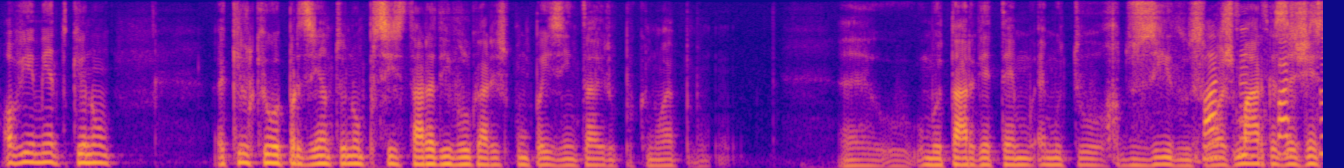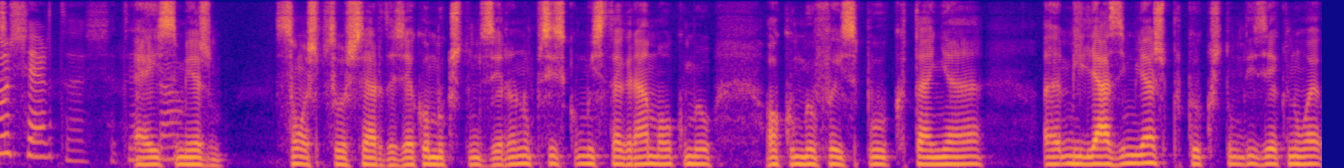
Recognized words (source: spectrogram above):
obviamente que eu não, aquilo que eu apresento eu não preciso estar a divulgar isto para um país inteiro, porque não é... Uh, o, o, meu target é, é muito reduzido, são as marcas, as pessoas certas. Atenção. É isso mesmo são as pessoas certas. É como eu costumo dizer, eu não preciso que o meu Instagram ou que o meu, ou que o meu Facebook tenha uh, milhares e milhares, porque eu costumo dizer que não é,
